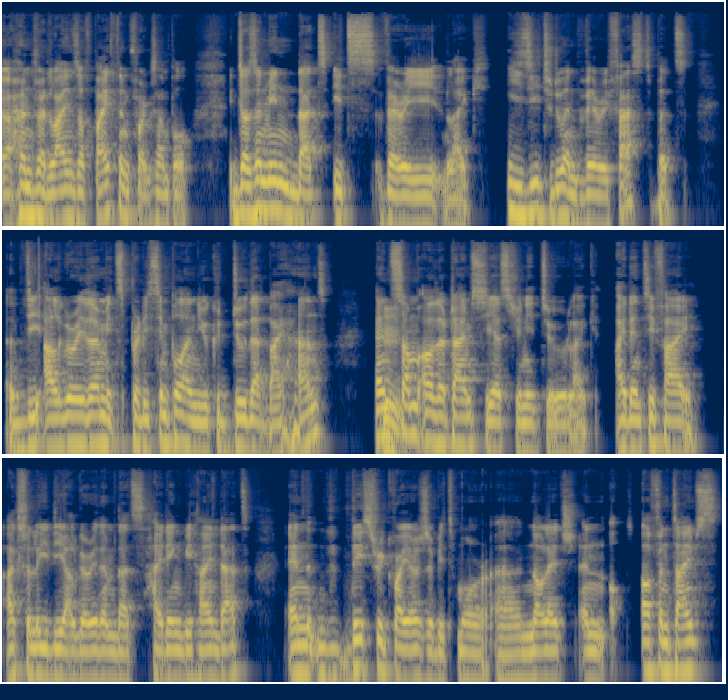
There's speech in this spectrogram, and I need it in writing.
a hundred lines of Python, for example. It doesn't mean that it's very like easy to do and very fast, but the algorithm it's pretty simple and you could do that by hand. And mm. some other times yes you need to like identify actually the algorithm that's hiding behind that. And this requires a bit more uh, knowledge. And oftentimes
